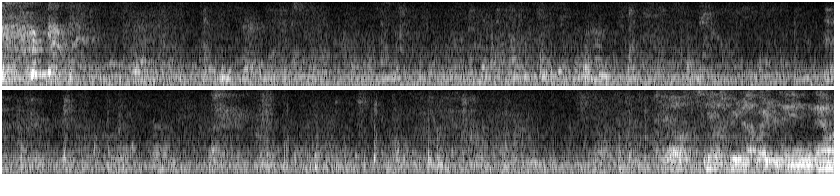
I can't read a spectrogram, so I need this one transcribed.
Well, so not writing anything. I,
